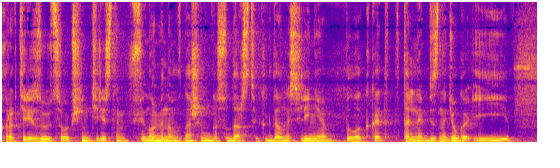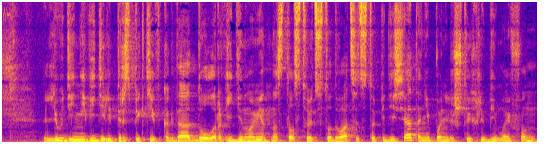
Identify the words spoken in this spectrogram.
характеризуется вообще интересным феноменом в нашем государстве, когда у населения была какая-то тотальная безнадега, и люди не видели перспектив. Когда доллар в един момент стал стоить 120-150, они поняли, что их любимый iPhone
